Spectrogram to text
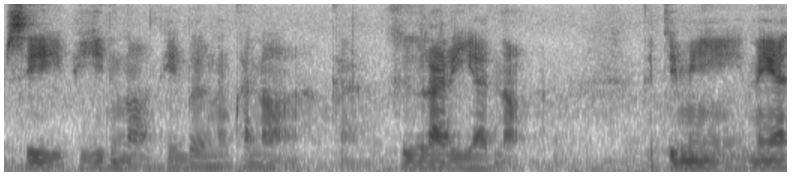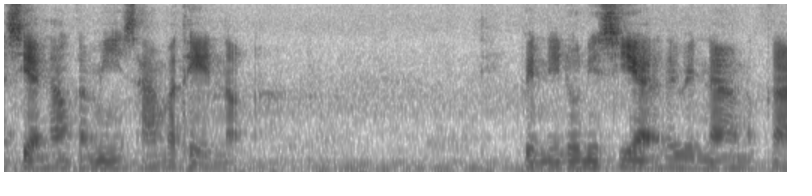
FC พี่น้องเนาะที่เบิ่งนำกันเนาะก็คือรายละเอียดเนาะก็จะมีในอาเซียนเฮาก็มี 3 ประเทศเนาะเป็นอินโดนีเซียแล้วก็เวียดนามแล้วก็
